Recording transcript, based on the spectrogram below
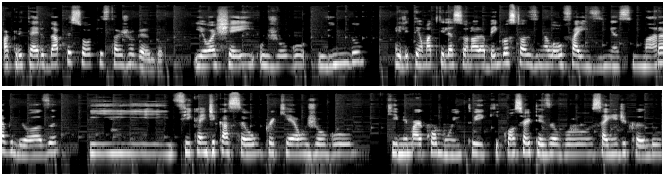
a critério da pessoa que está jogando. E eu achei o jogo lindo. Ele tem uma trilha sonora bem gostosinha, low-fizinha, assim, maravilhosa. E fica a indicação, porque é um jogo que me marcou muito e que com certeza eu vou sair indicando.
